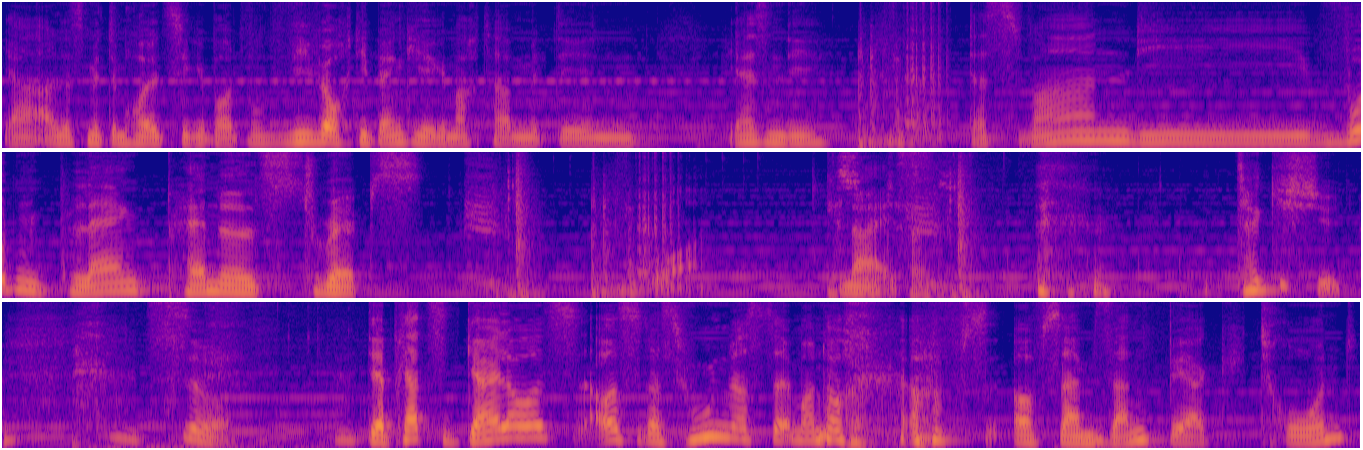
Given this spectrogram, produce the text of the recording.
ja, alles mit dem Holz hier gebaut, wo, wie wir auch die Bänke hier gemacht haben mit den, wie heißen die? Das waren die Wooden Plank Panel Strips. Gesundheit. nice. Dankeschön. So. Der Platz sieht geil aus, außer das Huhn, was da immer noch auf, auf seinem Sandberg thront.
